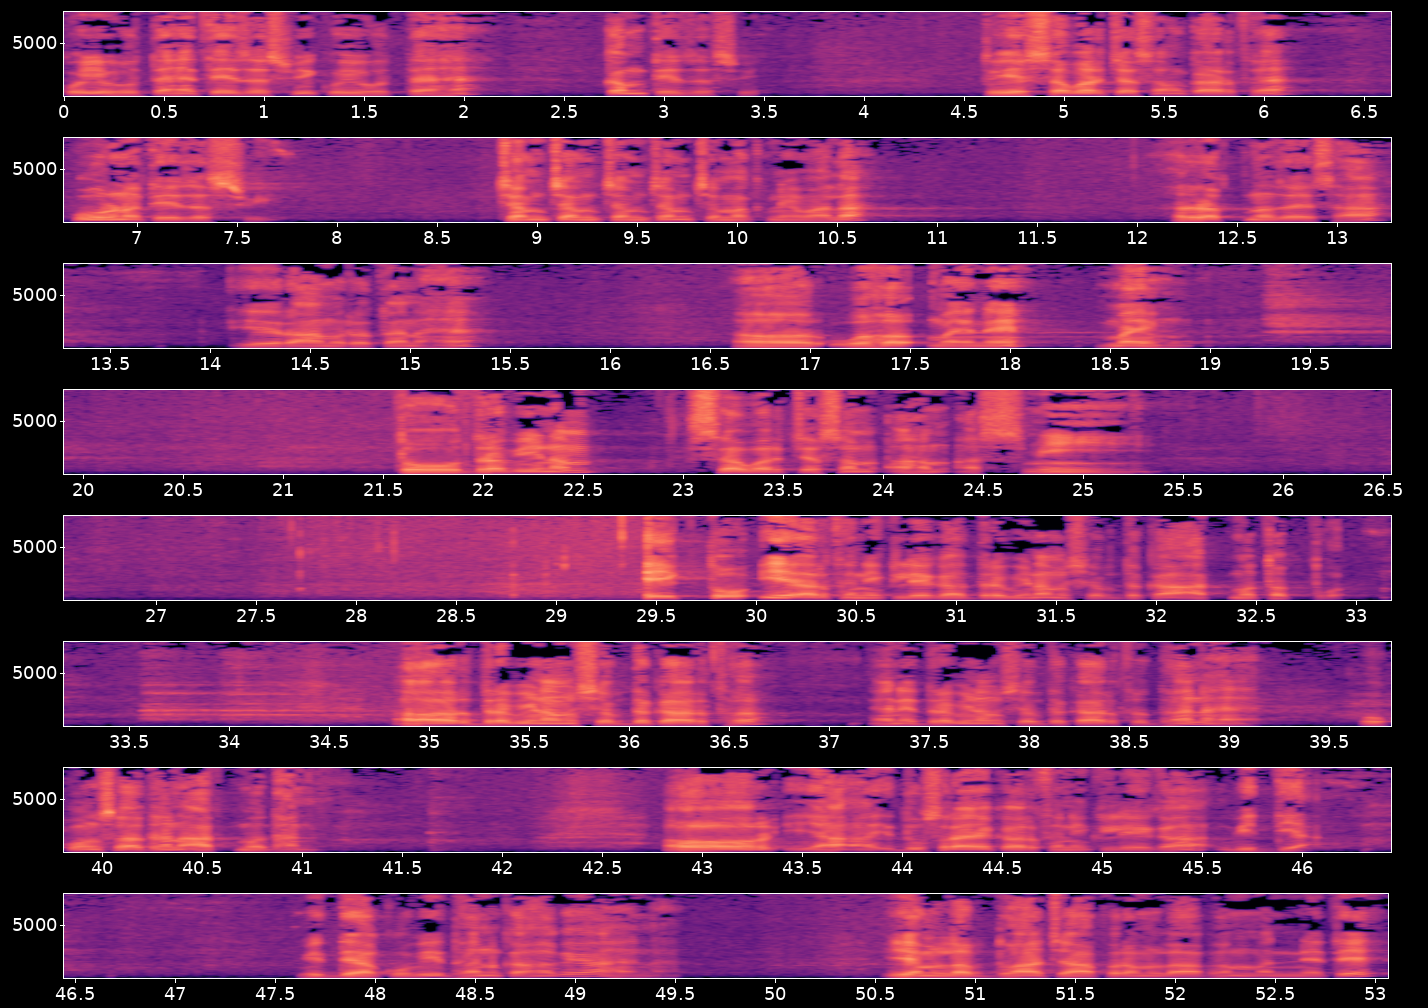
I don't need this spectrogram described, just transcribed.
कोई होते हैं तेजस्वी, कोई होते हैं कम तेजस्वी। तो ये सबर चसम का अर्थ है पूर्ण तेजस्वी। चमचम चमचम चमकने वाला रत्न जैसा ये राम रतन है, और वह मैंने, मैं हूँ। तो द्रवीणम सवर्चसम अहम अस्मि। एक तो ये अर्थ निकलेगा द्रविणम शब्द का आत्म तत्व और द्रविणम शब्द का अर्थ यानी द्रविणम शब्द का अर्थ धन है, वो कौन सा धन? आत्मधन। और यहाँ दूसरा एक अर्थ निकलेगा, विद्या। विद्या को भी धन कहा गया है ना। यम लब्ध्वा चापरम लाभम मन्यते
